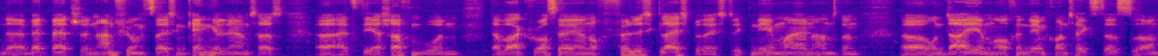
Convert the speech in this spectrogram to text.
äh, Bad Batch in Anführungszeichen kennengelernt hat, äh, als die erschaffen wurden, da war Crosshair ja noch völlig gleichberechtigt neben allen anderen. Äh, und da eben auch in dem Kontext, dass, äh,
